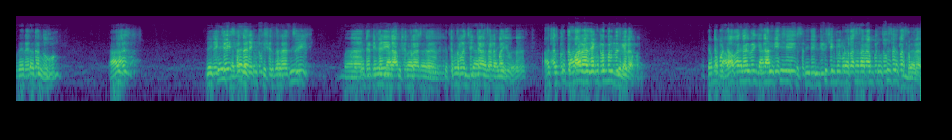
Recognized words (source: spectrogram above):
प्रयत्नातून आज त्रेचाळीस हजार हेक्टर क्षेत्राची त्या ठिकाणी लाभ क्षेत्र क्षेत्राला सिंचन असायला पाहिजे होतं आज फक्त बारा हेक्टर पर्यंत गेलो आपण त्यामुळे डावा कालव्याची लांबी एकशे दीडशे किलोमीटर असताना आपण चौसष्टला संपला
